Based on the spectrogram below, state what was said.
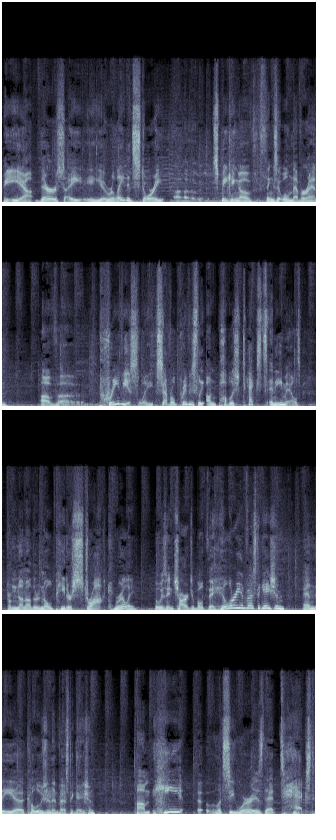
Yeah, there's a, a related story. Uh, speaking of things that will never end, of uh, previously, several previously unpublished texts and emails from none other than old Peter Strzok. Really? Who is in charge of both the Hillary investigation and the uh, collusion investigation. Um, he, uh, let's see, where is that text?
